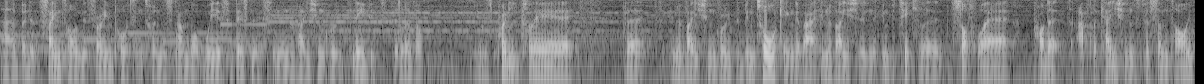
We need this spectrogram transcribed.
Uh, but at the same time, it's very important to understand what we as a business and innovation group needed to deliver. It was pretty clear that Innovation Group had been talking about innovation, in particular software, product applications for some time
